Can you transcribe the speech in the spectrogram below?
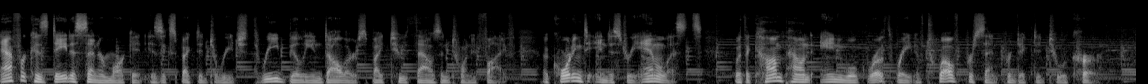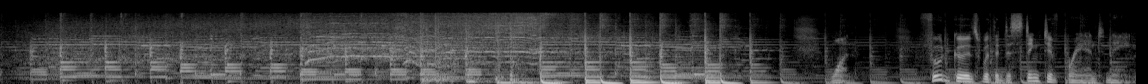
Africa's data center market is expected to reach $3 billion by 2025, according to industry analysts, with a compound annual growth rate of 12% predicted to occur. One, food goods with a distinctive brand name.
